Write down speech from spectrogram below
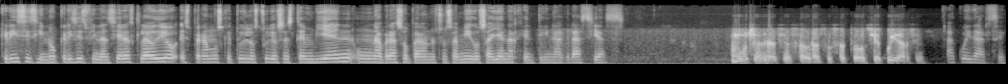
crisis y no crisis financieras. Claudio, esperamos que tú y los tuyos estén bien. Un abrazo para nuestros amigos allá en Argentina. Gracias. Muchas gracias, abrazos a todos y a cuidarse. A cuidarse.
